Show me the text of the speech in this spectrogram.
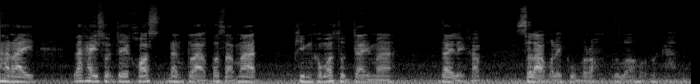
อะไร และใครสนใจคอร์สดังกล่าวก็สามารถพิมพ์คำว่าสนใจมาได้เลยครับสลามอะลัยกุมเราะห์มะตุลลอฮ์วะบะเราะกาตุฮ์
